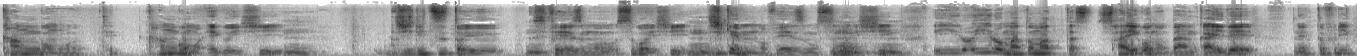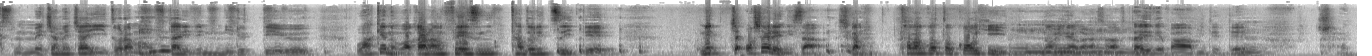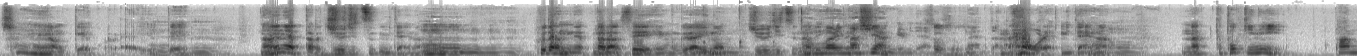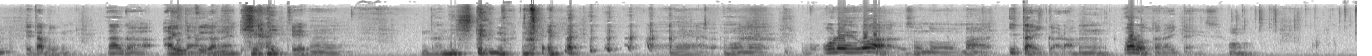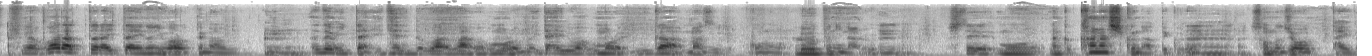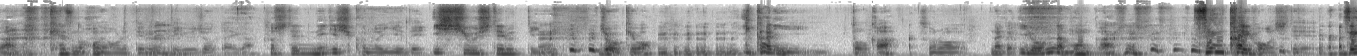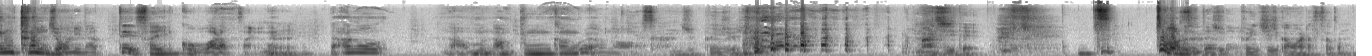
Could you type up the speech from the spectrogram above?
看護もて看護もえぐいし、うん。自立というフうん。ェーズもすごいし、うん。事件のフェーズもすごいし、うん。うん。いろいろまとまった最後の段階でネットフリックスのめちゃめちゃいいドラマを2人で見るっていう わけのわからんフェーズにたどり着いてめっちゃおしゃれにさしかもタバコとコーヒー飲みながらさうん。2人でバー見てて、うん。めちゃめちゃええやんけこれ言って、うん何やったら充実みたいな、うんうんうんうん普段やったらせえへんぐらいの充実までい何割増しやんけみたいな。そうそうそう。なんやったら。なあ俺。みたいな、うんうん。なった時にパンって多分なんかフ開いたックがね開いて、うん。何してんのみたいな。ねもうね俺はそのまあ痛いから、うん。笑ったら痛いんですよ。いや笑ったら痛いのに笑ってまううん。でも痛い痛いわわおもろい。痛いわおもろいがまずこのループになる、うん。してもうなんか悲しくなってくる、うん。うんその状態が、うん。ケツの骨折れてるっていう状態が、そして根岸君の家で一周してるっていう状況。怒りとかそのなんかいろんなもんが全解放して全感情になって最後笑ったんよね、うん。であのあもう何分間ぐらいやろな。30分以上じゃん。マジで。ずっと笑ってたよ30ね分1時間笑ってたと思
